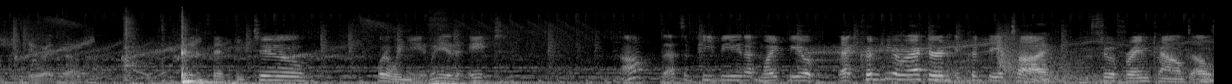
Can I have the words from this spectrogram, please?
Should do it though. 852. What do we need? We need an 8. Oh, that's a PB. That might be a. That could be a record. It could be a tie. Let's do a frame count. I'll.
